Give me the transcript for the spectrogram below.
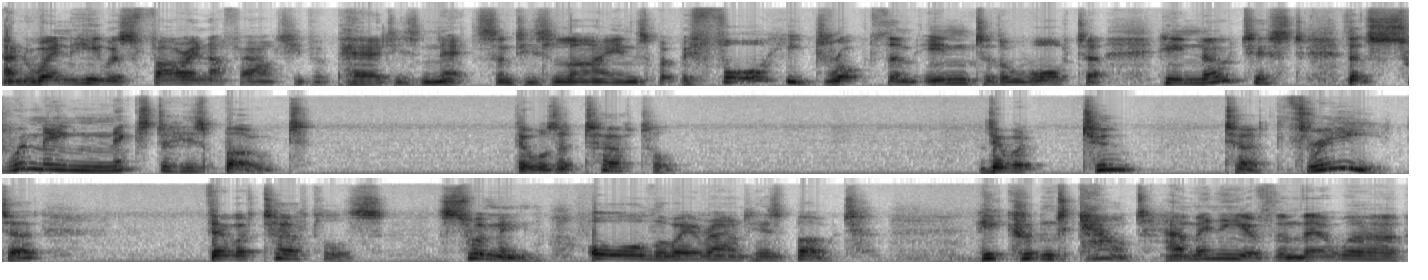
and when he was far enough out, he prepared his nets and his lines. But before he dropped them into the water, he noticed that swimming next to his boat, there was a turtle. There were two turtles, three turtles. There were turtles swimming all the way round his boat. He couldn't count how many of them there were.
